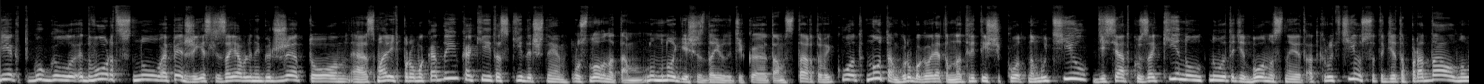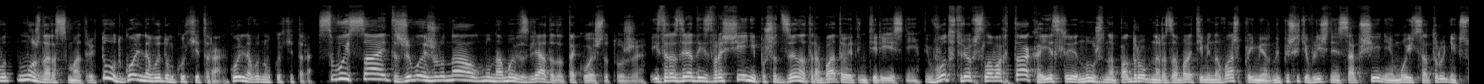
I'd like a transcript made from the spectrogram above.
Директ, Google AdWords, ну, опять же, если заявленный бюджет, то э, смотреть промокоды какие-то скидочные, условно там, ну, многие сейчас дают эти, э, там, стартовый код, ну, там, грубо говоря, там, на 3000 код намутил, десятку закинул, ну, вот эти бонусные открутил, что-то где-то продал, ну, вот можно рассматривать. Ну, вот голь на выдумку хитра, голь на выдумку хитра. Свой сайт, живой журнал, ну, на мой взгляд, это такое что-то уже. Из разряда извращений, потому что Дзен отрабатывает интересней. Вот в трех словах так, а если нужно подробно разобрать именно ваш пример, напишите в личное сообщение, мой сотрудник с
